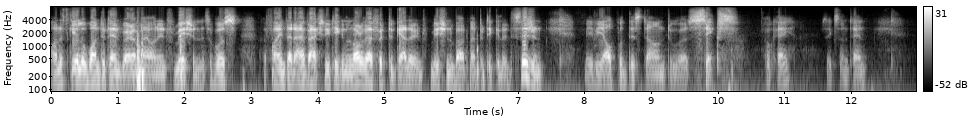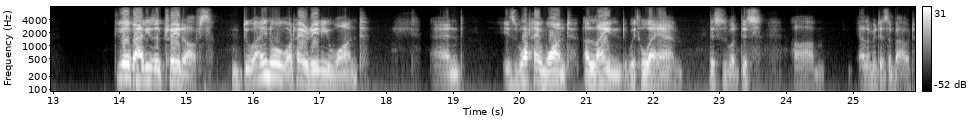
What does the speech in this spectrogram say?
on a scale of 1 to 10, where am I on information? And suppose I find that I've actually taken a lot of effort to gather information about my particular decision, maybe I'll put this down to a 6 okay 6 on 10 clear values and trade-offs. Do I know what I really want? And is what I want aligned with who I am? This is what this um, element is about.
